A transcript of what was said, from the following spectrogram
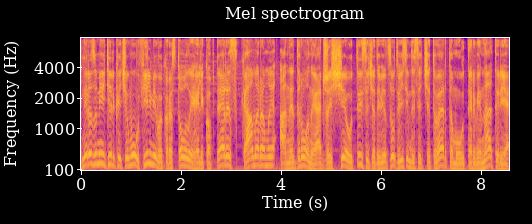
Не розумію тільки, чому у фільмі використовували гелікоптери з камерами, а не дрони. Адже ще у 1984-му у Термінаторі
